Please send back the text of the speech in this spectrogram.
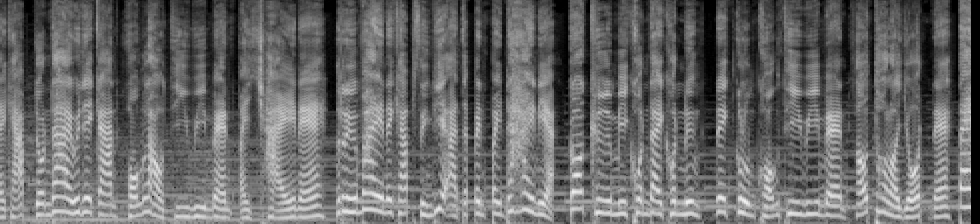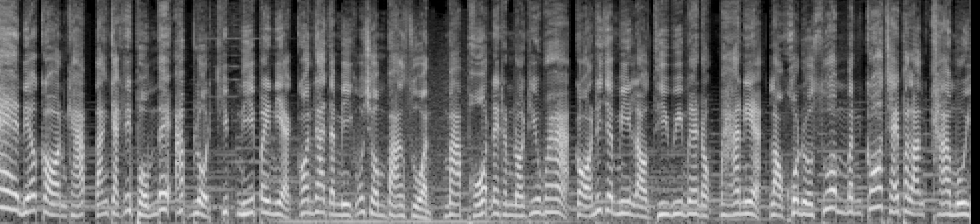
นะครับจนได้วิธีการของเหล่าทีวีแมนไปใช้นะหรือไม่นะครับสิ่งที่อาจจะเป็นไปได้เนี่ยก็คือมีคนใดคนหนึ่งในกลุ่มของทีวีแมนเขาทรยศนะ แต่เดี๋ยวก่อนครับ หลังจากที่ผมได้อัปโหลดคลิปนี้ไปเนี่ย ก็น่าจะมีคุณผู้ชมบางส่วน มาโพสต์ในทำนองที่ว่าก่อนที่จะมีเหล่าทีวีแมนออกมาเนี่ยเหล่าคนหัวส้วมมันก็ใช้พลังคามุย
